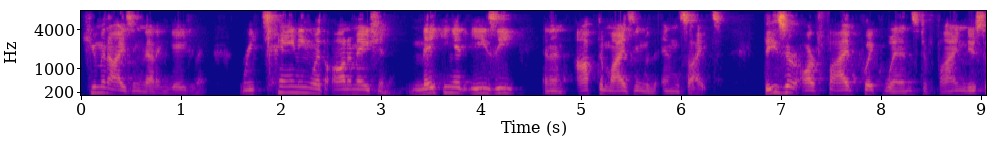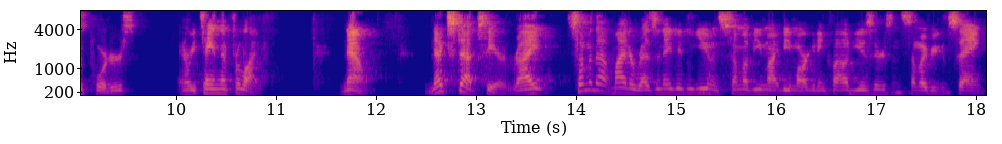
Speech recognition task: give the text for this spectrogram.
humanizing that engagement, retaining with automation, making it easy, and then optimizing with insights. These are our five quick wins to find new supporters and retain them for life. Now, next steps here, right? Some of that might have resonated to you, and some of you might be marketing cloud users, and some of you are saying,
